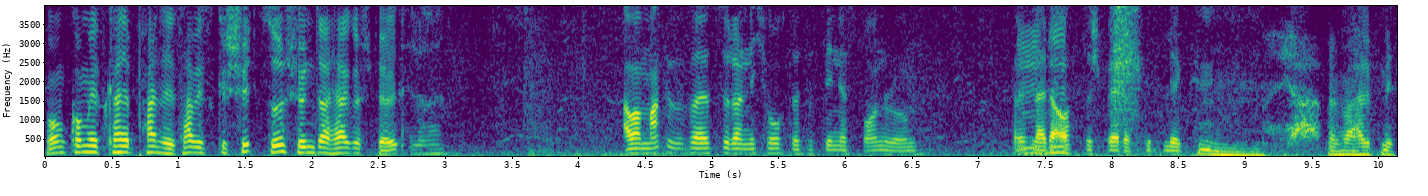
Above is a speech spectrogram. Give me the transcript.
Warum kommen jetzt keine Panzer? Jetzt habe ich das Geschütz so schön dahergestellt. Aber Max, das sollst du da nicht hoch, das ist den der Spawn Room. Da hab ich Mhm. leider auch zu spät das geblickt. Hm, ja, wenn man halt mit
